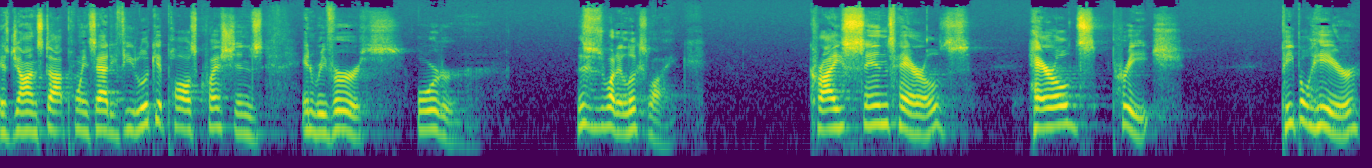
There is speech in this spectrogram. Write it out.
As John Stott points out, if you look at Paul's questions in reverse order, this is what it looks like Christ sends heralds, heralds preach, people hear,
